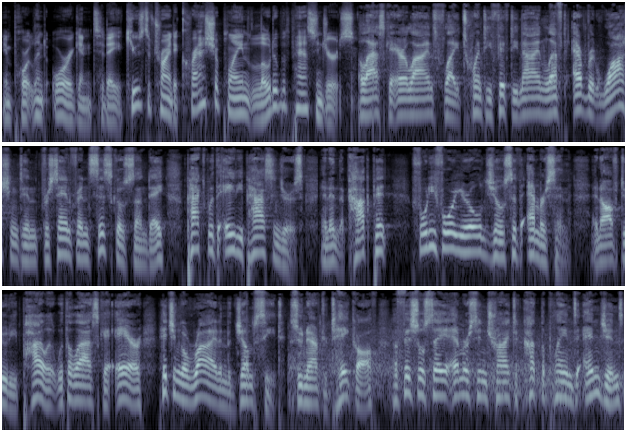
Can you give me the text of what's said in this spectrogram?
in Portland, Oregon today, accused of trying to crash a plane loaded with passengers. Alaska Airlines Flight 2059 left Everett, Washington for San Francisco Sunday, packed with 80 passengers, and in the cockpit, 44 year old Joseph Emerson, an off duty pilot with Alaska Air, hitching a ride in the jump seat. Soon after takeoff, officials say Emerson tried to cut the plane's engines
